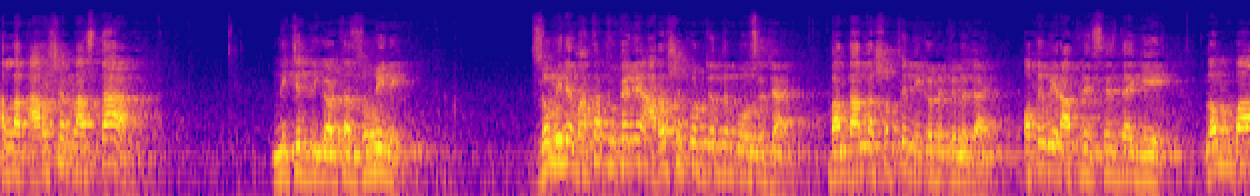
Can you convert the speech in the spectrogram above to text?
আল্লাহর আরসের রাস্তা নিচের দিকে, অর্থাৎ জমিনে। জমিনে মাথা ফুকাইলে আরসে পর্যন্ত পৌঁছে যায়। বান্দা আল্লাহ সবচেয়ে নিকটে চলে যায়। অতএব রাত্রে শেষদায় গিয়ে, লম্বা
